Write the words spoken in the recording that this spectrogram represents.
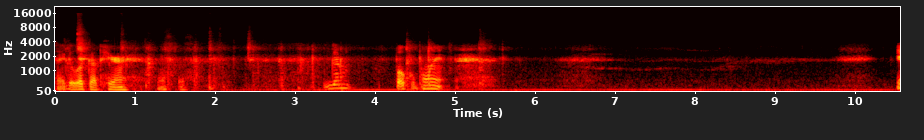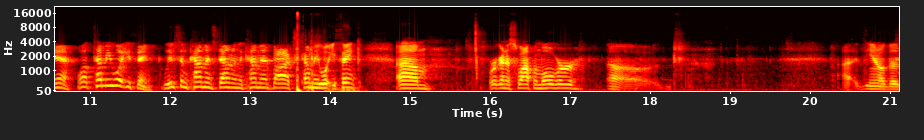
Take a look up here. This is good focal point. Yeah, well, tell me what you think. Leave some comments down in the comment box. Tell me what you think. Um, we're going to swap them over. Uh, uh, you know, the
